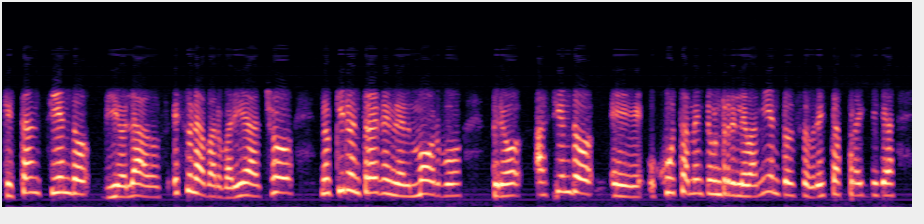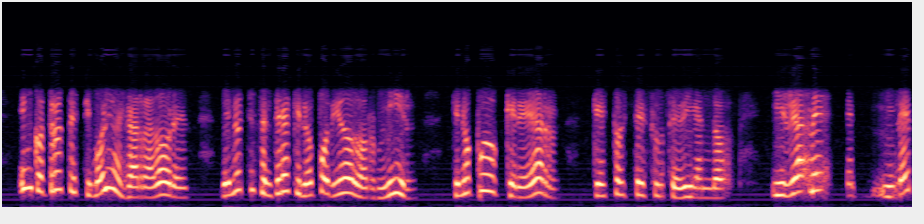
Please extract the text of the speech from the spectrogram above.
que están siendo violados. Es una barbaridad. Yo no quiero entrar en el morbo, pero haciendo eh, justamente un relevamiento sobre estas prácticas, encontró testimonios desgarradores. De noche se entera que no he podido dormir, que no puedo creer que esto esté sucediendo. Y realmente me he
